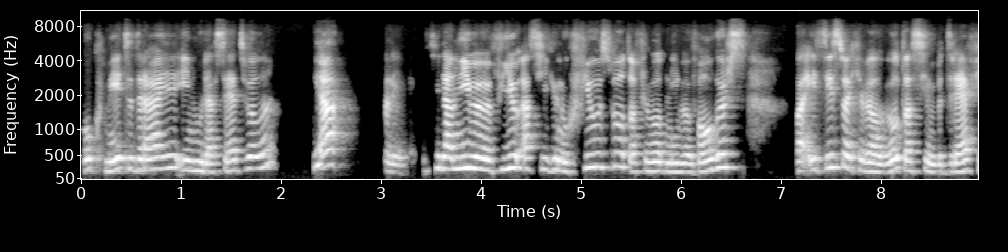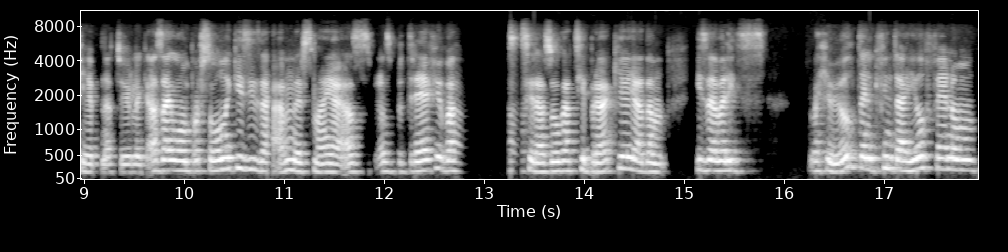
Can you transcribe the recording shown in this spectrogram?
ook mee te draaien in hoe dat zij het willen. ja, Allee, als je dan nieuwe view, als je genoeg views wilt of je wilt nieuwe volgers, wat iets is wat je wel wilt als je een bedrijfje hebt natuurlijk. Als dat gewoon persoonlijk is, is dat anders. Maar ja, als, als bedrijfje, wat- als je dat zo gaat gebruiken, ja, dan is dat wel iets wat je wilt. En ik vind dat heel fijn om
